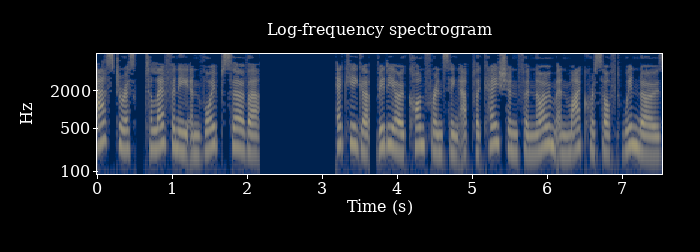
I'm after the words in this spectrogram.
Asterisk telephony and VoIP server Ekiga – video conferencing application for GNOME and Microsoft Windows.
